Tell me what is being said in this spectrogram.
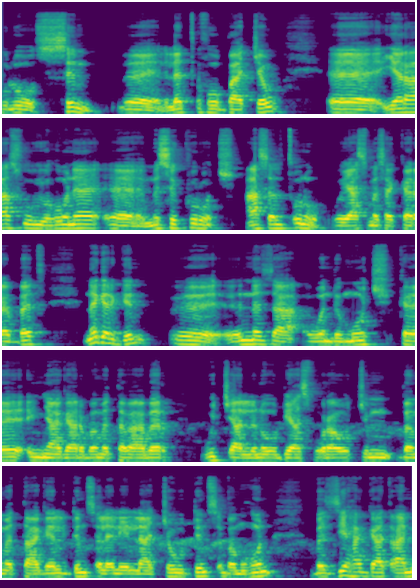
ብሎ ስም ለጥፎባቸው የራሱ የሆነ ምስክሮች አሰልጥኖ ያስመሰከረበት። ነገር ግን እነዛ ወንድሞች ከእኛ ጋር በመተባበር ውጭ ያለነው ዲያስፖራዎችም በመታገል ድምፅ ለሌላቸው ድምፅ በመሆን በዚህ አጋጣሚ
